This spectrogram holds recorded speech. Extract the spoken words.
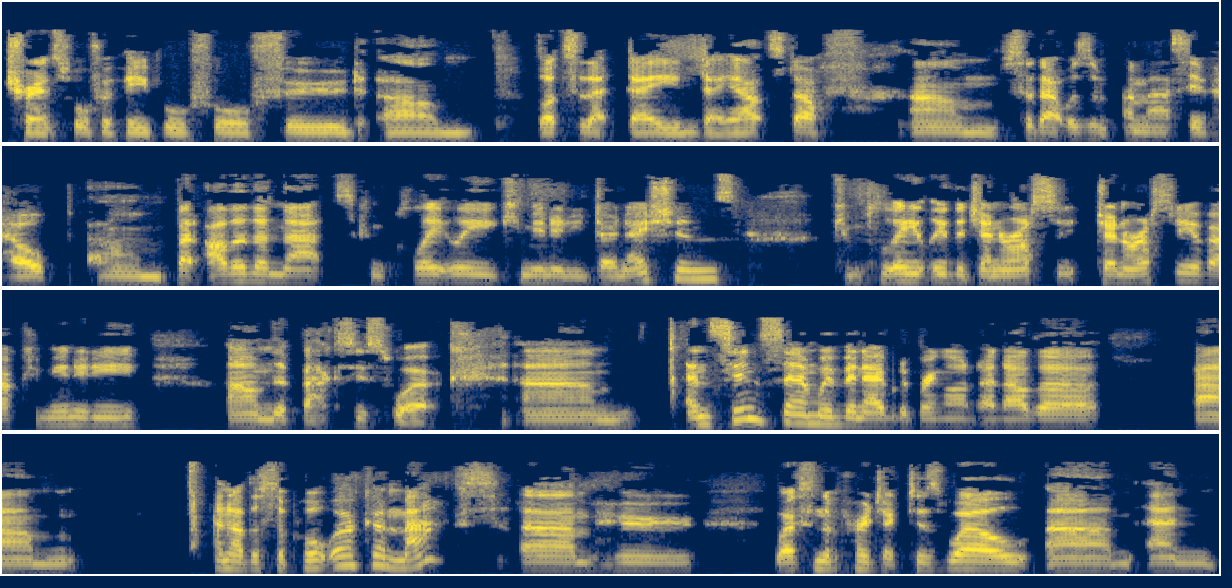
transport for people, for food, um, lots of that day in day out stuff. Um, so that was a, a massive help. but other than that, it's completely community donations completely the generosity generosity of our community um, that backs this work. Um, and since then, we've been able to bring on another um, another support worker, Max, um, who works in the project as well. Um, and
